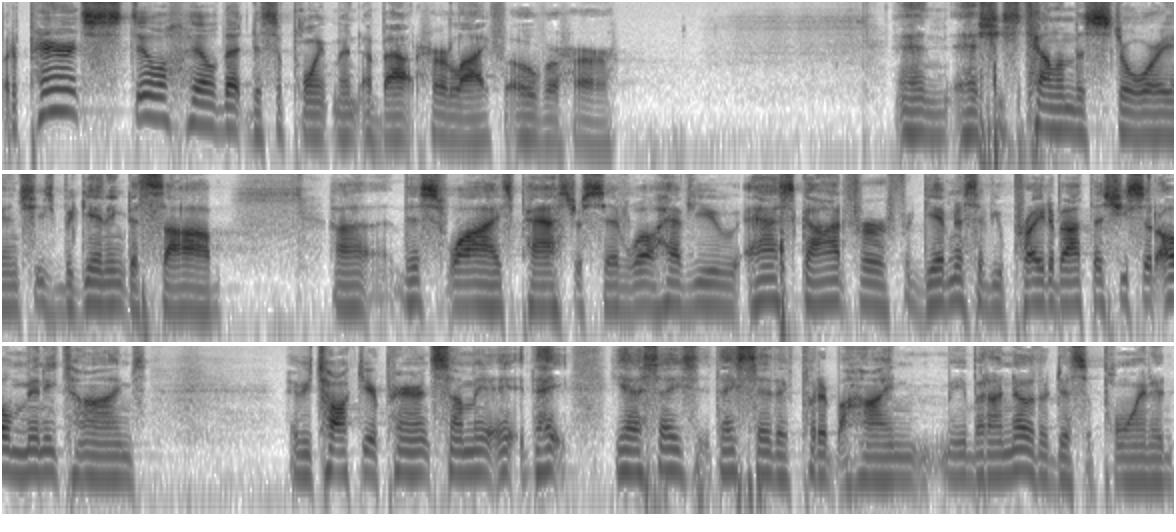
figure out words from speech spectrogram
But her parents still held that disappointment about her life over her. And as she's telling the story and she's beginning to sob, uh, this wise pastor said, Well, have you asked God for forgiveness? Have you prayed about this? She said, Oh, many times. Have you talked to your parents? Some, they, yes, they, they say they've put it behind me, but I know they're disappointed.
